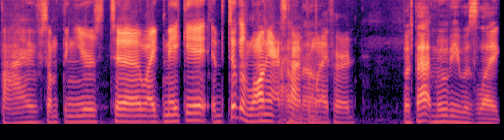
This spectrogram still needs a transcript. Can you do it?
five something years to like make it. It took a long ass time from what I've heard. but that movie was like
